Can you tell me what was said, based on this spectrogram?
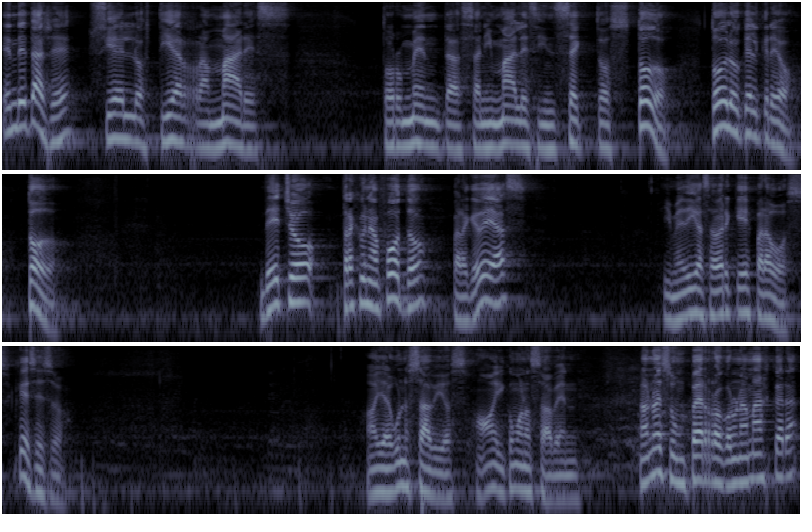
En detalle, cielos, tierra, mares, tormentas, animales, insectos, todo, todo lo que Él creó, todo. De hecho, traje una foto para que veas y me digas a ver qué es para vos. ¿Qué es eso? Hay algunos sabios. Ay, ¿cómo no saben? No, no es un perro con una máscara.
